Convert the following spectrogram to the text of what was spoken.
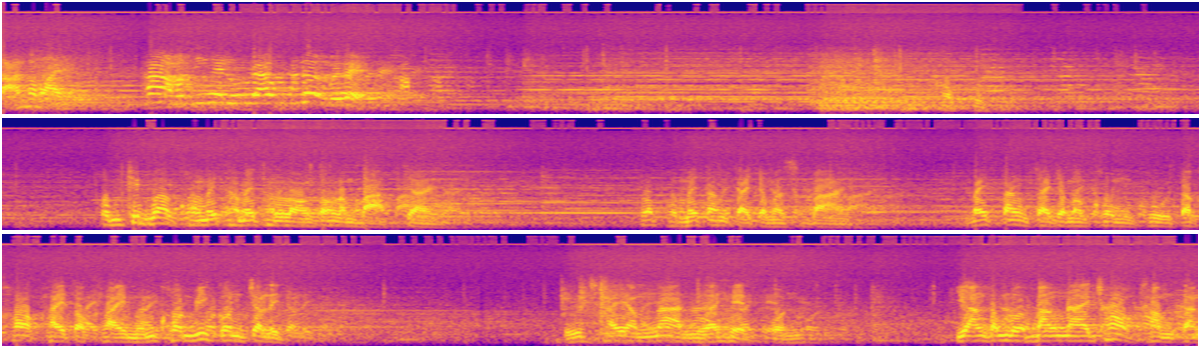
สารทำไมถ้ามันทิ้งให้รู้แล้วเลิกไปเลยขอบคุณ ผมคิดว่าคงไม่ทำให้ท่านรองต้องลำบากใจ เพราะผมไม่ตั้งใจจะมาสบาย ไม่ตั้งใจจะมาข่มขู่ตะคอกใครต่อใครเหมือนคนวิกลจริต หรือใช้อำนาจเหนือเหตุผล อย่างตำรวจบางนายชอบทำกัน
